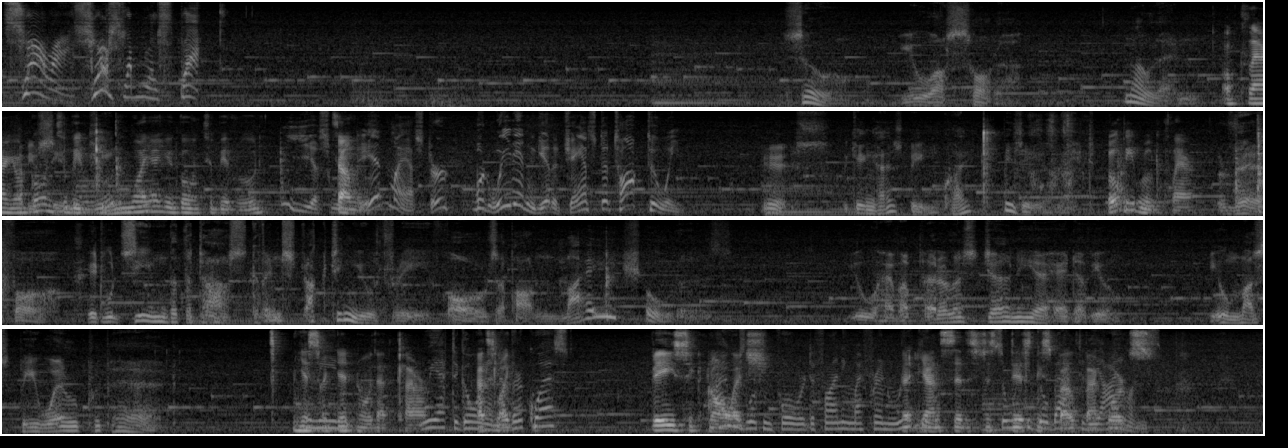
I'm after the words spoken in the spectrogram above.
Sora, show some respect. So, you are Sora. Now then, Oh, Claire, you're Have you going to be rude? king? Why are you going to be rude? Yes, we Tell me. did, Master. But we didn't get a chance to talk to him. yes, the king has been quite busy of late. Don't be rude, Claire. Therefore, it would seem that the task of instructing you three falls upon my shoulders. You have a perilous journey ahead of you. You must be well prepared. Yes, I mean, did know that, Clara. We have to go on That's like another quest? basic I was knowledge looking forward to finding my friend that Riku. Yen Sid is just so Disney could back spelled backwards.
